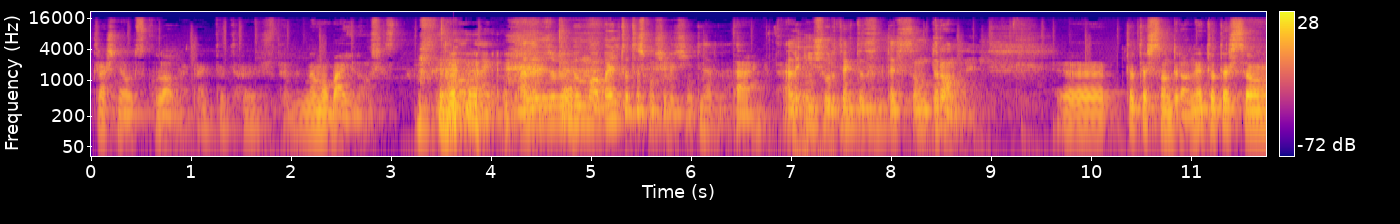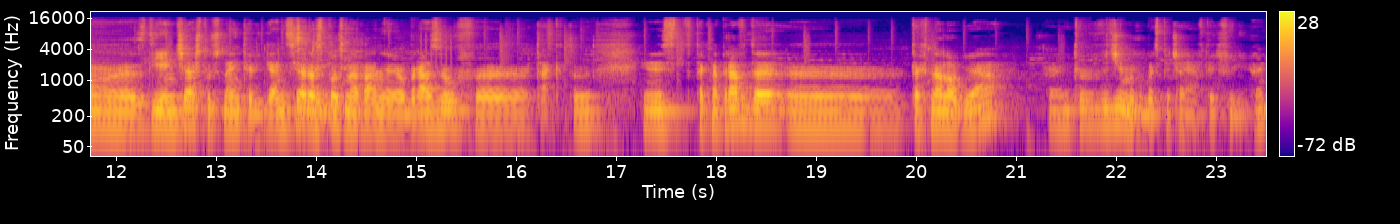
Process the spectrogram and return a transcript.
strasznie oldschoolowy, tak? To, to jest na mobilu wszystko. Na mobilu. Ale żeby był mobile, to też musi być internet. Tak. tak. Ale InsurTech to też są drony. E, to też są drony, to też są e, zdjęcia, sztuczna inteligencja, Satelity. rozpoznawanie obrazów. E, tak, to jest tak naprawdę technologia, i to widzimy w ubezpieczeniach w tej chwili. Tak?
